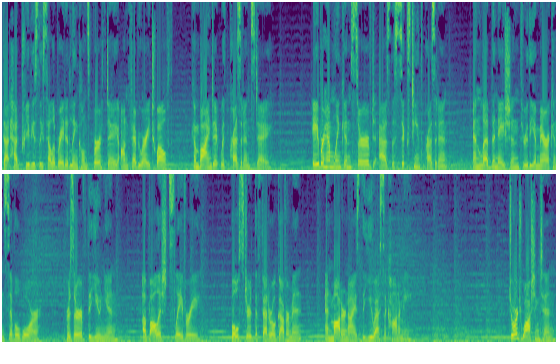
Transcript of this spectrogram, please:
that had previously celebrated Lincoln's birthday on February 12th combined it with President's Day. Abraham Lincoln served as the 16th president and led the nation through the American Civil War, preserved the Union, abolished slavery, bolstered the federal government, and modernized the U.S. economy. George Washington,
